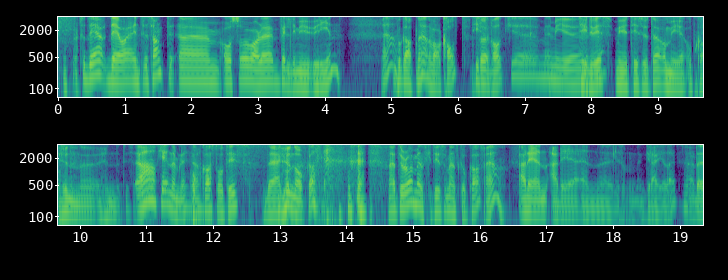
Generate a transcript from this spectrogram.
Så det, det var interessant. Uh, og så var det veldig mye urin Ja. på gatene. Det var kaldt. Tissefolk eh, med mye tydeligvis mye tiss ute, og mye oppkast. Hunde, hundetiss. Ja, ok, nemlig. Ja. Oppkast og tiss. Hundeoppkast. Nei, jeg tror det var mennesketiss og menneskeoppkast. Ja. Er det en, er det en eh, liksom, greie der? Er det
